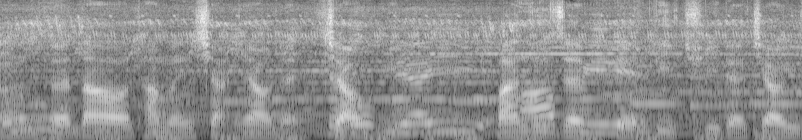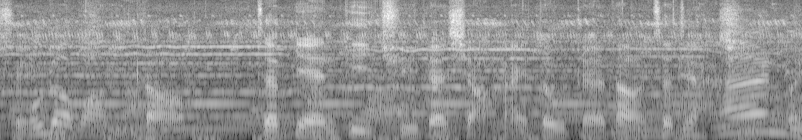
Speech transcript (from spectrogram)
嗯，得到他们想要的教育，帮助这边地区的教育水平提高，这边地区的小孩都得到这种机会。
